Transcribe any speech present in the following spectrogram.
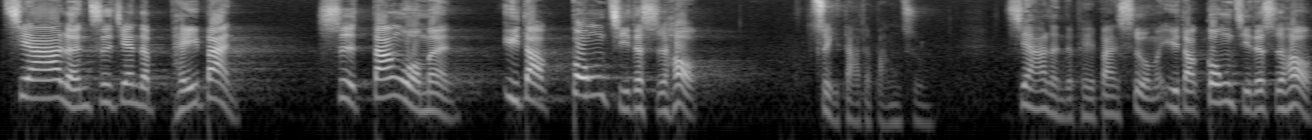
家人之间的陪伴，是当我们遇到攻击的时候最大的帮助。家人的陪伴，是我们遇到攻击的时候。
